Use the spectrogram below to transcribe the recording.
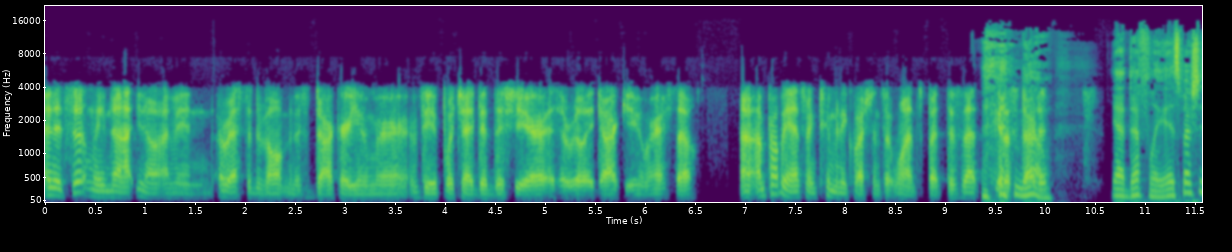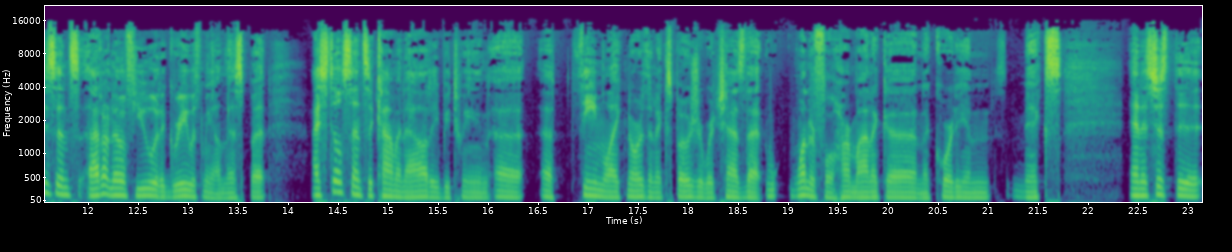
and it's certainly not. You know, I mean, Arrested Development is darker humor. Veep, which I did this year, is a really dark humor. So uh, I'm probably answering too many questions at once, but does that get us started? no. Yeah, definitely. Especially since I don't know if you would agree with me on this, but I still sense a commonality between a, a theme like Northern Exposure, which has that wonderful harmonica and accordion mix, and it's just the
